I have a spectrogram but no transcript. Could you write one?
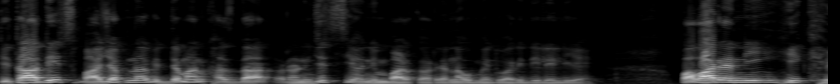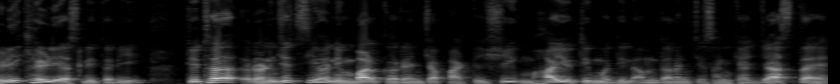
तिथं आधीच भाजपनं विद्यमान खासदार रणजितसिंह निंबाळकर यांना उमेदवारी दिलेली आहे. पवार यांनी ही खेळी खेळली असली तरी तिथं रणजितसिंह निंबाळकर यांच्या पाठीशी महायुतीमधील आमदारांची संख्या जास्त आहे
